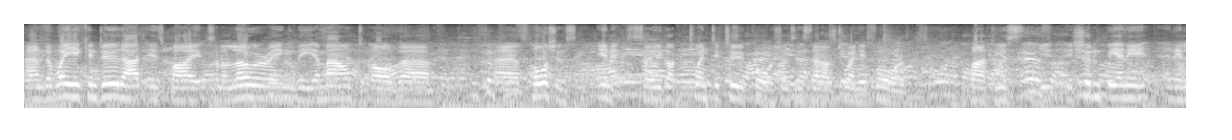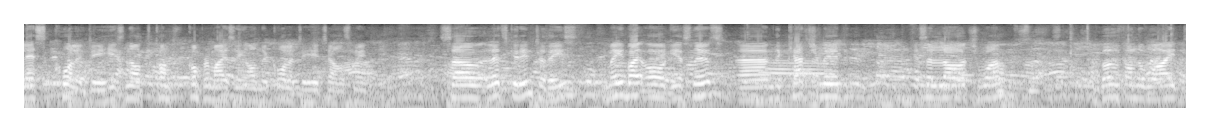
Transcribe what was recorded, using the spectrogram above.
And the way he can do that is by sort of lowering the amount of uh, uh, portions in it. So you got 22 portions instead of 24. But you, you, it shouldn't be any any less quality. He's not com- compromising on the quality. He tells me. So let's get into these. Made by Snus. Um, the catch lid is a large one, both on the white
